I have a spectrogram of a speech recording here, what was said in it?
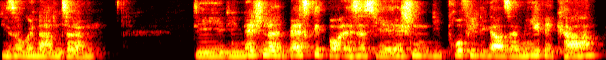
die sogenannte. Die, die National Basketball Association, die Profiliga aus Amerika,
